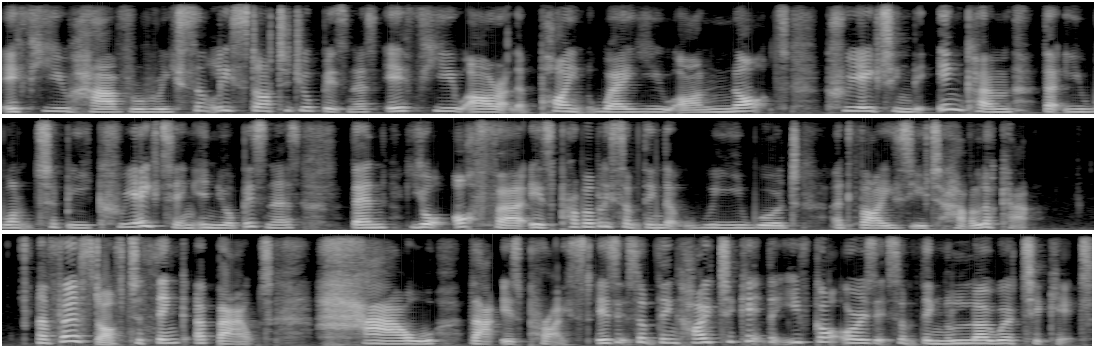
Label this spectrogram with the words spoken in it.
if you have recently started your business, if you are at the point where you are not creating the income that you want to be creating in your business, then your offer is probably something that we would advise you to have a look at. And first off, to think about how that is priced. Is it something high ticket that you've got, or is it something lower ticket?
